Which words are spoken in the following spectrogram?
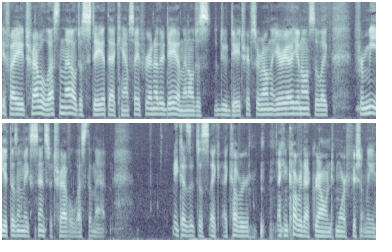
if i travel less than that i'll just stay at that campsite for another day and then i'll just do day trips around the area you know so like for me it doesn't make sense to travel less than that because it just like i cover i can cover that ground more efficiently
